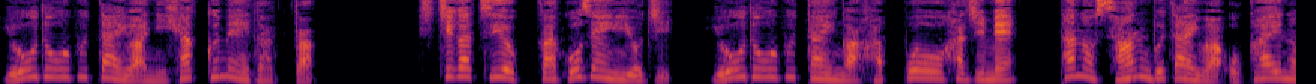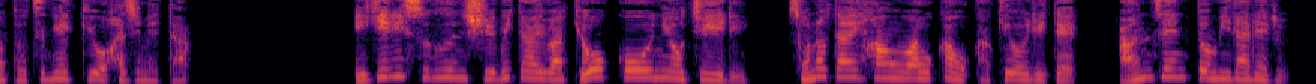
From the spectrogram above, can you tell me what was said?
陽動部隊は200名だった。7月4日午前4時、陽動部隊が発砲を始め、他の3部隊は丘への突撃を始めた。イギリス軍守備隊は強行に陥り、その大半は丘を駆け下りて安全と見られる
